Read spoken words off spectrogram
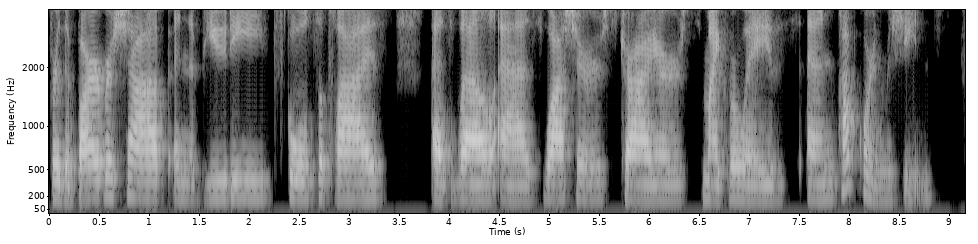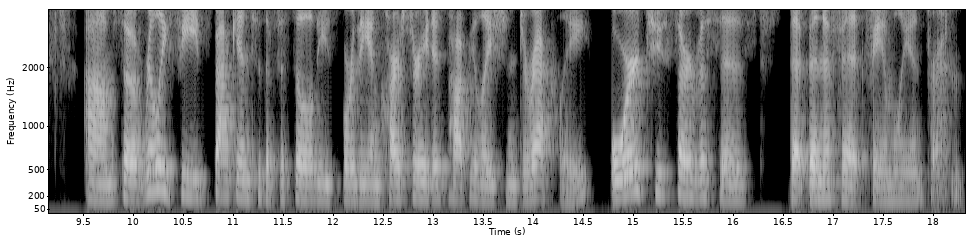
for the barbershop and the beauty school supplies, as well as washers, dryers, microwaves, and popcorn machines. Um, so it really feeds back into the facilities for the incarcerated population directly or to services that benefit family and friends.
